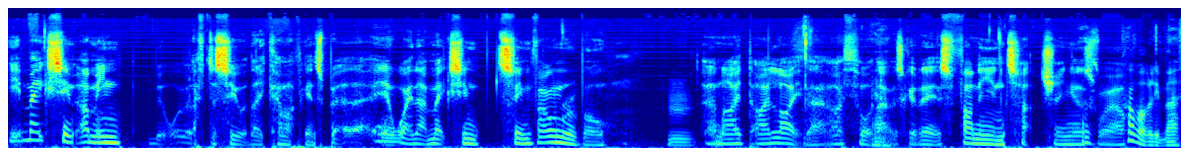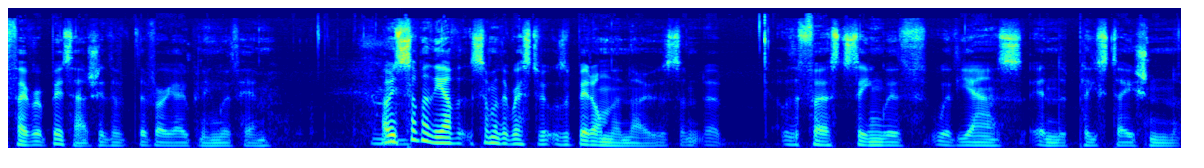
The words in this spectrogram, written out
it makes him. I mean, we'll have to see what they come up against, but uh, in a way that makes him seem vulnerable. Hmm. And I, I like that. I thought Yeah. that was good. It's funny and touching as well. Probably my favourite bit, actually, the, the very opening with him. I mean, some of the other, some of the rest of it was a bit on the nose, and uh, the first scene with with Yaz in the police station.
